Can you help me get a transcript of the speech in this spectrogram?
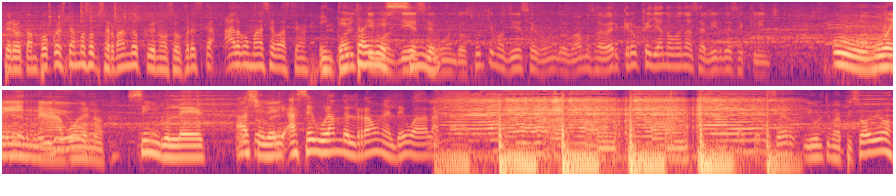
pero tampoco estamos observando que nos ofrezca algo más Sebastián. Intento ahí de últimos 10 single. segundos, últimos 10 segundos. Vamos a ver, creo que ya no van a salir de ese clinch. Uh, Oh, buena, bueno. Single leg. Ashiberi asegurando el round, el de Guadalajara. Tercer y último episodio.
